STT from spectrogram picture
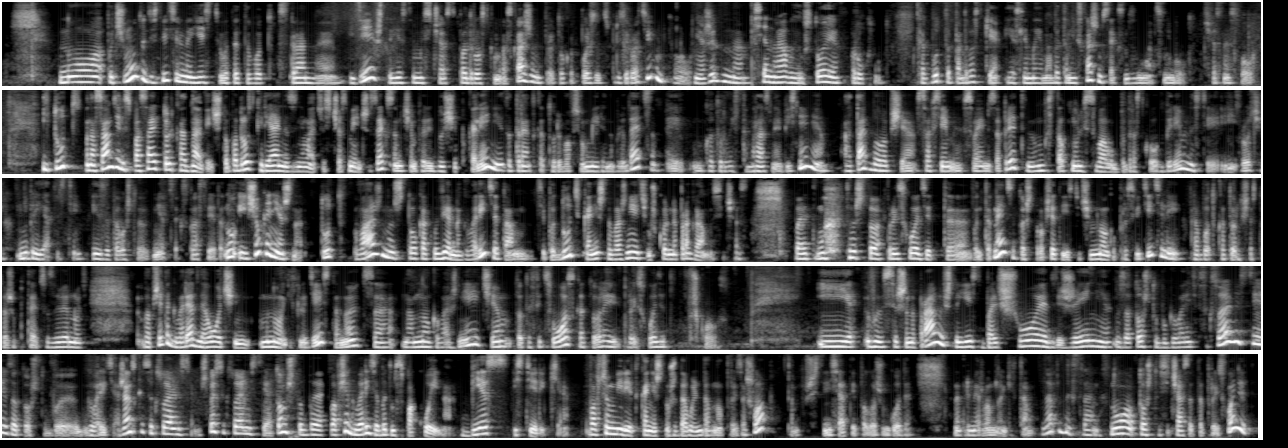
Но почему-то действительно есть вот эта вот странная идея, что если мы сейчас подросткам расскажем про то, как пользоваться презервативом, то неожиданно все нравы и устои рухнут. Как будто подростки, если мы им об этом не скажем, сексом заниматься не будут. Честное слово. И тут, на самом деле, спасает только одна вещь, что подростки реально занимаются сейчас меньше сексом, чем предыдущие поколения. Это тренд, который во всем мире наблюдается, и у которого есть там разные объяснения. А так бы вообще со всеми своими запретами мы бы столкнулись с валом подростковых беременностей и прочих неприятностей из-за того, что нет секс-просвета. Ну и еще, конечно, тут важно, что, как вы верно говорите, там, типа, дуть, конечно, важнее, чем школьная программа сейчас. Поэтому то, что происходит э, в интернете, то, что вообще-то есть очень много просветителей, работу которых сейчас тоже пытаются завернуть, вообще-то говоря, для очень многих людей становится намного важнее, чем тот официоз, который происходит в школах. И вы совершенно правы, что есть большое движение за то, чтобы говорить о сексуальности, за то, чтобы говорить о женской сексуальности, о мужской сексуальности, о том, чтобы вообще говорить об этом спокойно, без истерики. Во всем мире это, конечно, уже довольно давно произошло, там 60-е, положим, годы, например, во многих там западных странах. Но то, что сейчас это происходит,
